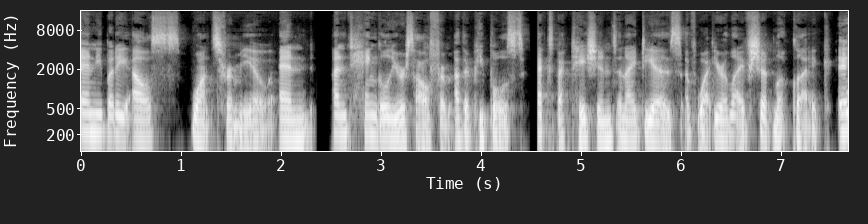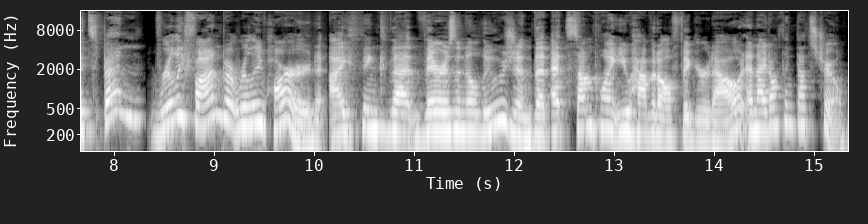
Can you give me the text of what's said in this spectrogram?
anybody else wants from you and untangle yourself from other people's expectations and ideas of what your life should look like. It's been really fun, but really hard. I think that there is an illusion that at some point you have it all figured out. And I don't think that's true.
